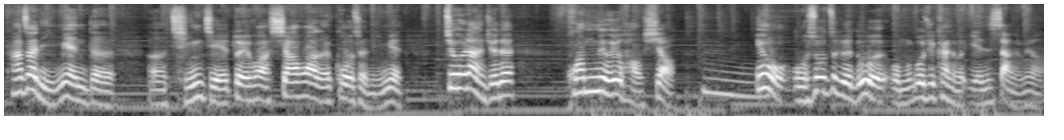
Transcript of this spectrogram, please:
他在里面的呃情节对话消化的过程里面，就会让你觉得荒谬又好笑。嗯，因为我我说这个，如果我们过去看什么炎上有没有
